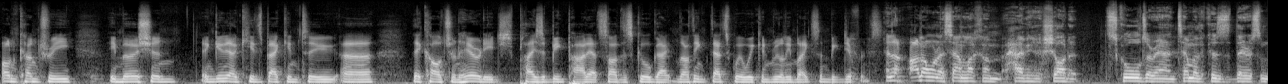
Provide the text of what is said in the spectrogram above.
on country immersion and getting our kids back into uh, their culture and heritage plays a big part outside the school gate. And I think that's where we can really make some big difference. And I I don't want to sound like I'm having a shot at schools around Tamworth because there are some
